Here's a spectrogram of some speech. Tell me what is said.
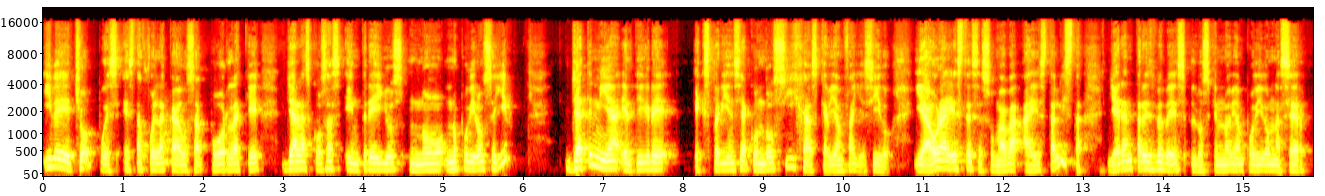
y de hecho, pues esta fue la causa por la que ya las cosas entre ellos no, no pudieron seguir. Ya tenía el tigre experiencia con dos hijas que habían fallecido y ahora este se sumaba a esta lista. Ya eran tres bebés los que no habían podido nacer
